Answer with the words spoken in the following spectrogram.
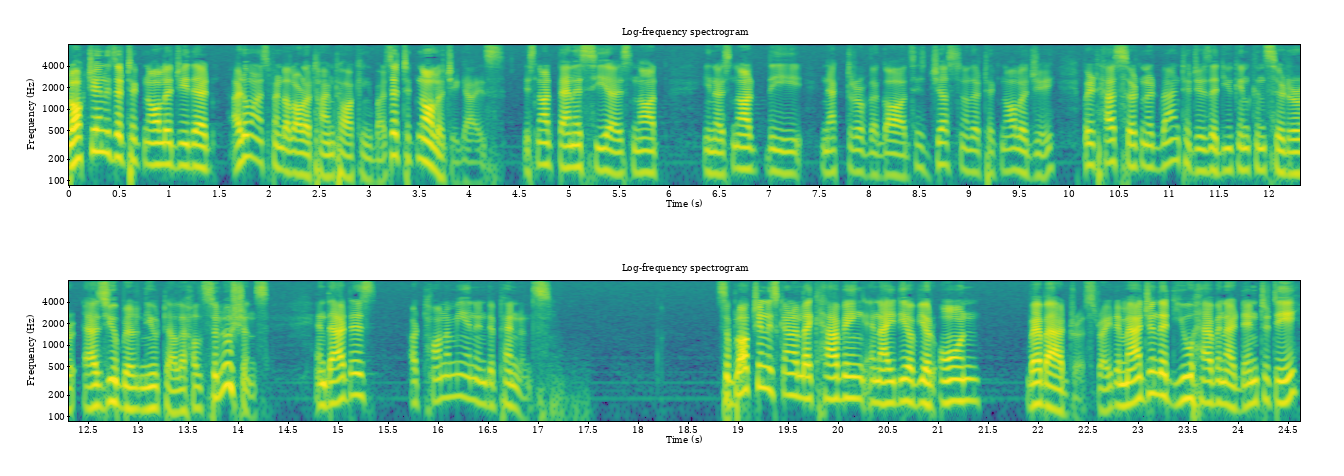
Blockchain is a technology that I don't want to spend a lot of time talking about. It's a technology, guys. It's not panacea, it's not, you know, it's not the nectar of the gods. It's just another technology, but it has certain advantages that you can consider as you build new telehealth solutions. And that is autonomy and independence. So blockchain is kind of like having an idea of your own web address, right? Imagine that you have an identity,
